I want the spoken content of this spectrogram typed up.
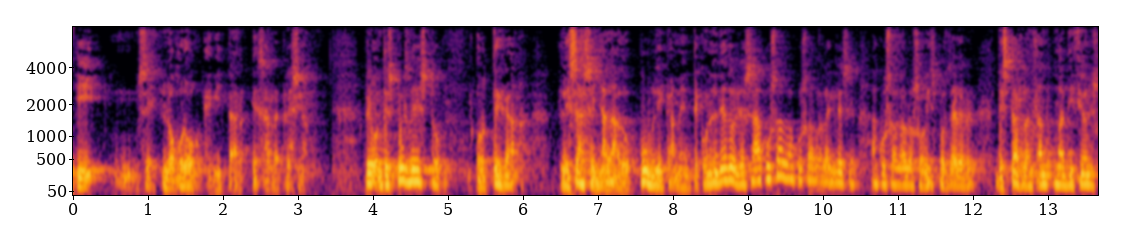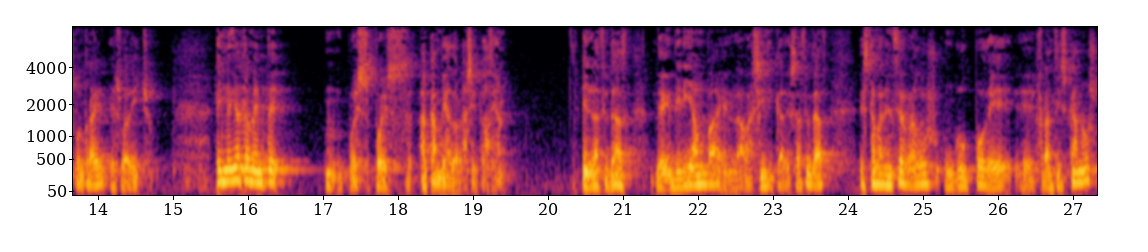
y se logró evitar esa represión. Pero después de esto, Ortega les ha señalado públicamente con el dedo y les ha acusado, acusado a la Iglesia, acusado a los obispos de, de estar lanzando maldiciones contra él, eso ha dicho. E inmediatamente, mm, pues, pues ha cambiado la situación. En la ciudad de Diriamba, en la basílica de esa ciudad, estaban encerrados un grupo de eh, franciscanos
